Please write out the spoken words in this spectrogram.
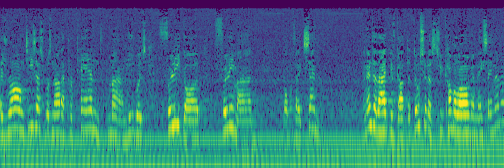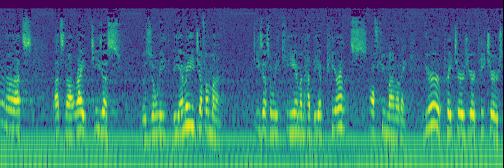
is wrong. Jesus was not a pretend man. He was fully God, fully man, but without sin. And into that you've got the Docetists who come along and they say, no, no, no, no, that's, that's not right. Jesus was only the image of a man. Jesus only came and had the appearance of humanity. Your preachers, your teachers,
